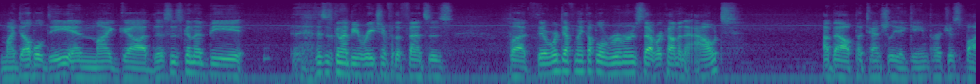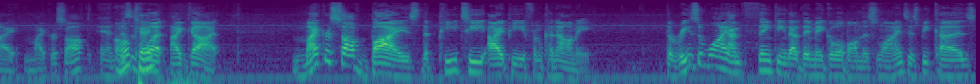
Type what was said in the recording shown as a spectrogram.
My double D, and my God, this is gonna be, this is gonna be reaching for the fences. But there were definitely a couple of rumors that were coming out about potentially a game purchase by Microsoft, and this Okay. is what I got. Microsoft buys the PT IP from Konami. The reason why I'm thinking that they may go along this lines is because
